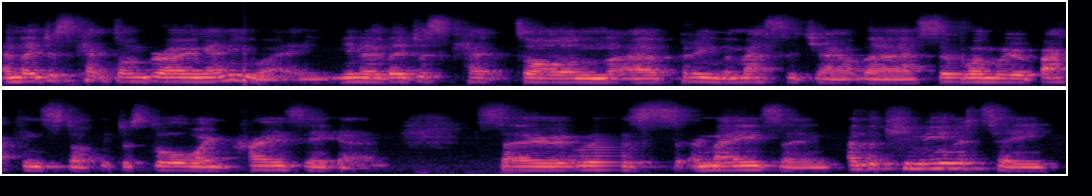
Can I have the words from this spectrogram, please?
and they just kept on growing anyway. You know, they just kept on uh, putting the message out there. So when we were back in stock, it just all went crazy again. So it was amazing. And the community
